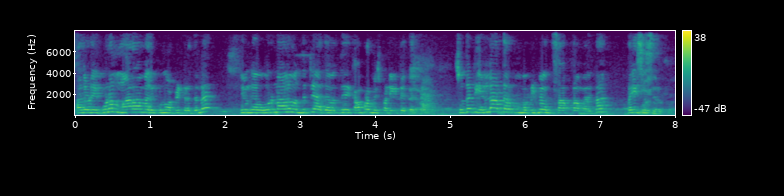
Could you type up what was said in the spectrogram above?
அதோடைய குணம் மாறாமல் இருக்கணும் அப்படின்றதுல இவங்க ஒரு நாளும் வந்துட்டு அதை வந்து காம்ப்ரமைஸ் பண்ணிக்கிட்டே இருக்காங்க. ஸோ தட் எல்லா தரப்பு மக்களுமே வந்து சாப்பிட்ற மாதிரி தான் ப்ரைஸஸ் இருக்கும்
